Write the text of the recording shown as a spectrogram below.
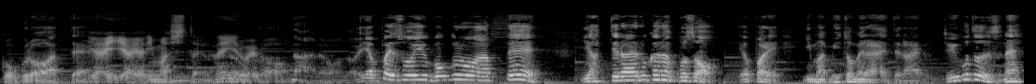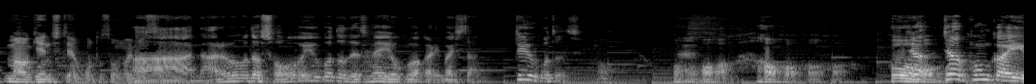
ご苦労あって。いやいや、やりましたよね、いろいろ。なるほど。やっぱりそういうご苦労があって、やってられるからこそ、やっぱり今認められてられるということですね。まあ、現時点は本当そう思いまああ、なるほど。そういうことですね。よくわかりました。っていうことですよ。ほうほうほうほじゃあ、じゃあ今回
